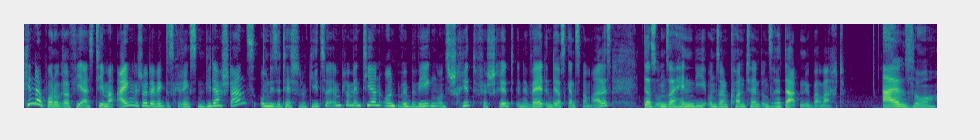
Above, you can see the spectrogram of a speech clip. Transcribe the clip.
Kinderpornografie als Thema eigentlich nur der Weg des geringsten Widerstands, um diese Technologie zu implementieren. Und wir bewegen uns Schritt für Schritt in eine Welt, in der es ganz normal ist, dass unser Handy unseren Content, unsere Daten überwacht. Also,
